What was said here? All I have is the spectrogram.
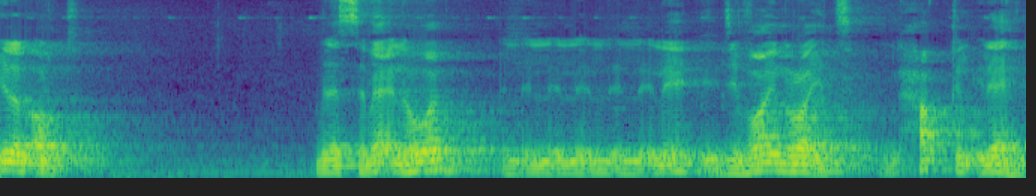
إلى الأرض. من السماء اللي هو الايه divine right الحق الإلهي.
